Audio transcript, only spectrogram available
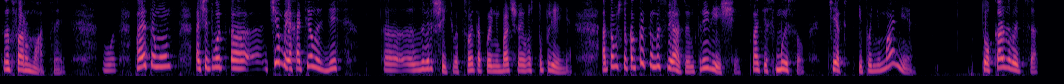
трансформации. Вот. Поэтому, значит, вот э, чем бы я хотела здесь Э, завершить вот свое такое небольшое выступление. О том, что как только мы связываем три вещи, смотрите, смысл, текст и понимание, то оказывается,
